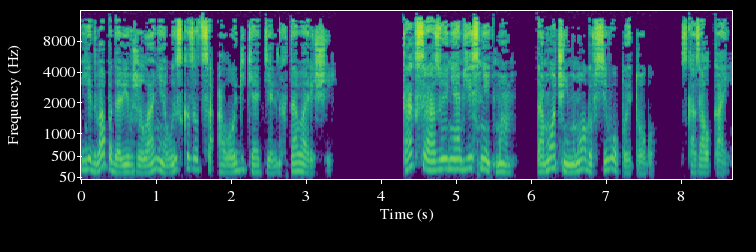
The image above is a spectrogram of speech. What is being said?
едва подавив желание высказаться о логике отдельных товарищей. «Так сразу и не объяснить, мам. Там очень много всего по итогу», — сказал Кай.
